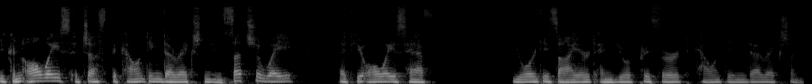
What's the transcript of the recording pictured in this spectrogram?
You can always adjust the counting direction in such a way that you always have your desired and your preferred counting direction.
